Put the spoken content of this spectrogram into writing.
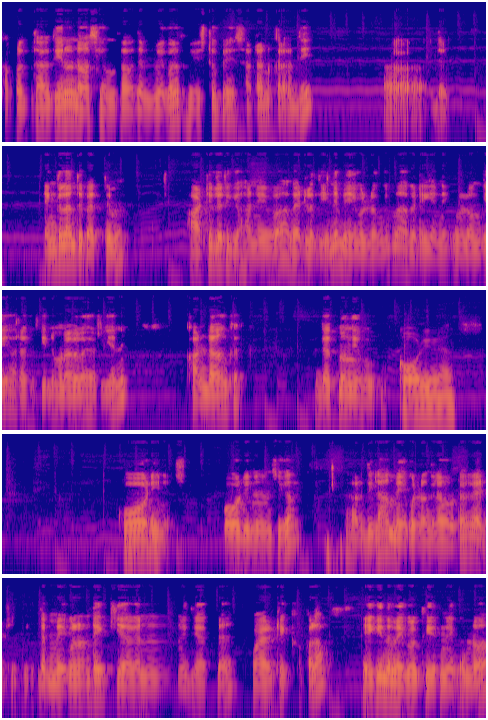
කපල්තාල් තියෙන නාසිය මුතාවද මේගොල ෆේස්ටපේ සටන් කරදදි එංගලන්ත පැත්තෙම ආටිලට ගහනවා වැඩල තියන මේ ගොල්ලොන්ගේ මාගට. ගෙන ගොල්ලොන්ගේ අර තියන මනග කියන කණ්ඩාංක. දැත්මන් එහු කෝඩිනස් කෝඩිනස් කෝඩිනන්සික හරදිලා මේගොල්ලන් ලමට වැඩ. ද මේගොලන්ට කියගන්න විදියක් නෑ. වයටික් කලා ඒකද මේගොල් තීරණය කරනවා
